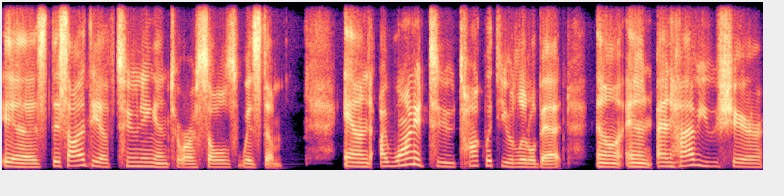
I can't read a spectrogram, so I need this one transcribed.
is this idea of tuning into our soul's wisdom. And I wanted to talk with you a little bit uh, and and have you share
